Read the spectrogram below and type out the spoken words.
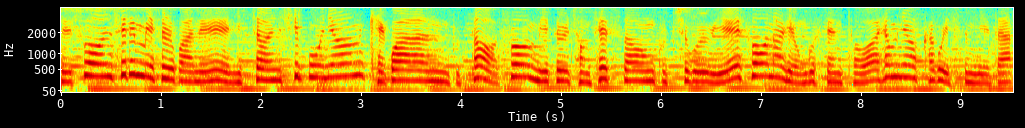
네, 수원 시립미술관은 2015년 개관부터 수원 미술 정체성 구축을 위해 수원학 연구센터와 협력하고 있습니다.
